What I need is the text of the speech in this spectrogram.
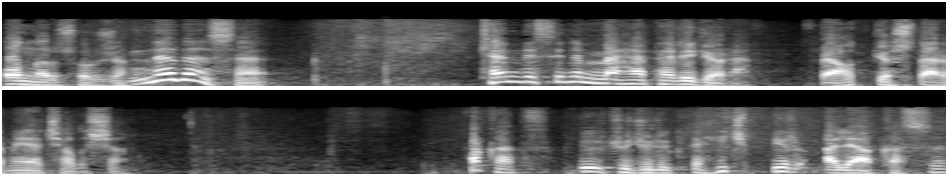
Onları soracağım. nedense kendisini MHP'li gören veyahut göstermeye çalışan fakat ülkücülükte hiçbir alakası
